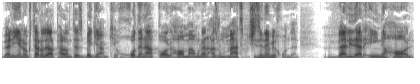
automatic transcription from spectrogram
ولی یه نکته رو در پرانتز بگم که خود نقال ها معمولا از اون متن چیزی نمیخوندن. ولی در عین حال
